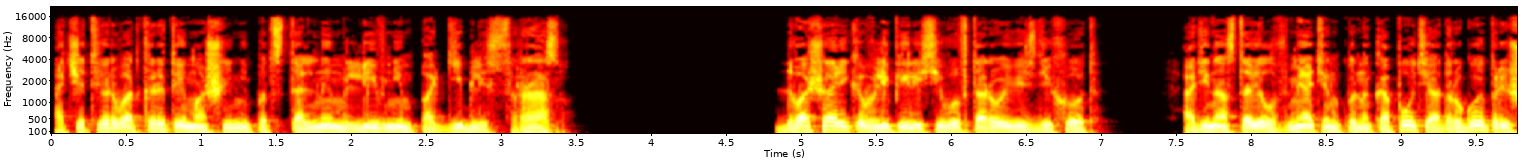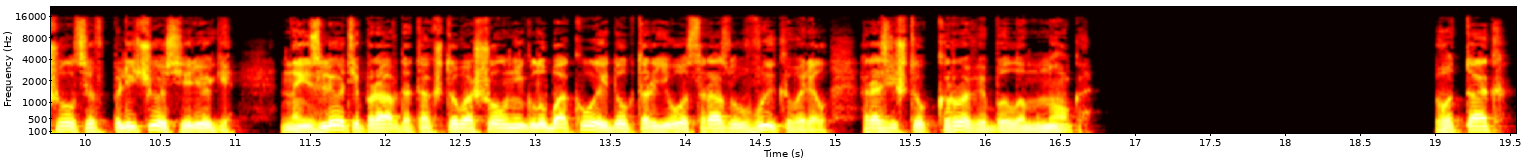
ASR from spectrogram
а четверо в открытой машине под стальным ливнем погибли сразу. Два шарика влепились его второй вездеход. Один оставил вмятинку на капоте, а другой пришелся в плечо Сереге. На излете, правда, так что вошел неглубоко, и доктор его сразу выковырял, разве что крови было много. «Вот так»,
